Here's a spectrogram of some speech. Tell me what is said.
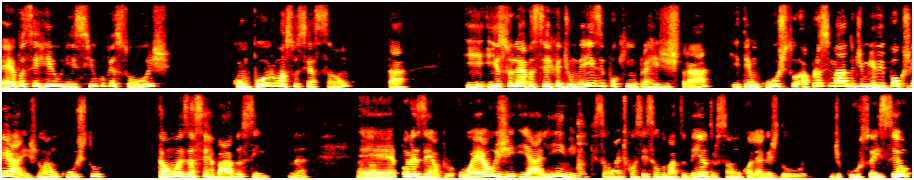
é você reunir cinco pessoas, compor uma associação, tá? E isso leva cerca de um mês e pouquinho para registrar e tem um custo aproximado de mil e poucos reais. Não é um custo tão exacerbado assim, né? Uhum. É, por exemplo, o Elge e a Aline, que são lá de Conceição do Mato Dentro, são colegas do, de curso aí seu,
